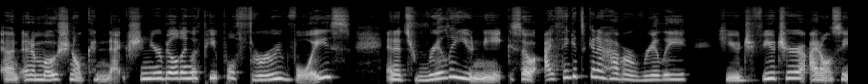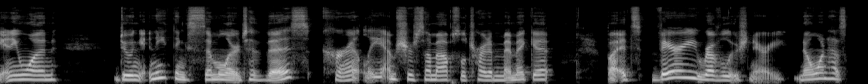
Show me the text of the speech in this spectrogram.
and an, emotional connection you're building with people through voice, and it's really unique. So I think it's going to have a really huge future. I don't see anyone doing anything similar to this currently. I'm sure some apps will try to mimic it, but it's very revolutionary. No one has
